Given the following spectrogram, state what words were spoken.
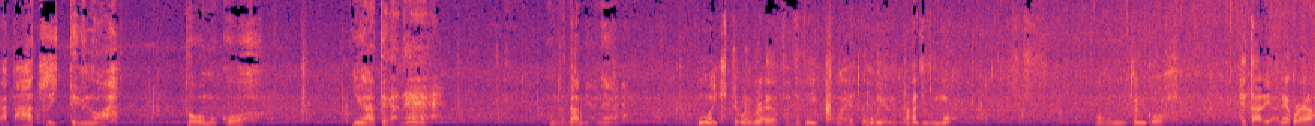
やっぱ暑いっていうのはどうもこう苦手やね。ほんとダメやね。思い切ってこれぐらいだったら出て行った方がええと思うんやけどな自分も。本当にこう下手れやねこれ。は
